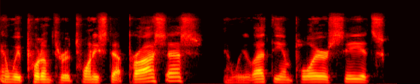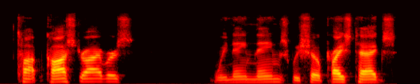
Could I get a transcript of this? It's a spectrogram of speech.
And we put them through a 20 step process and we let the employer see its top cost drivers. We name names, we show price tags.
